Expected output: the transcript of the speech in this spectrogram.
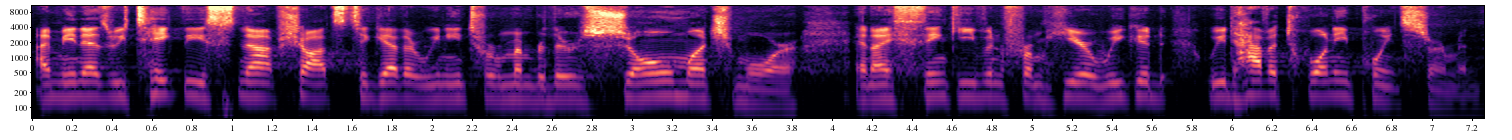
I mean, as we take these snapshots together, we need to remember there's so much more. And I think even from here, we could, we'd have a 20 point sermon.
